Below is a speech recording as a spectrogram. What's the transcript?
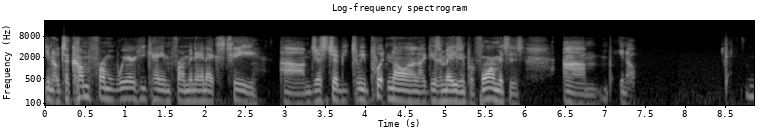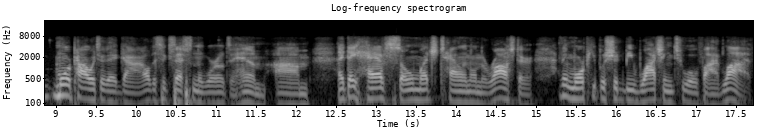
you know, to come from where he came from in NXT, um, just to be to be putting on like these amazing performances. Um, you know, more power to that guy. All the success in the world to him. Um, like they have so much talent on the roster. I think more people should be watching 205 live.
